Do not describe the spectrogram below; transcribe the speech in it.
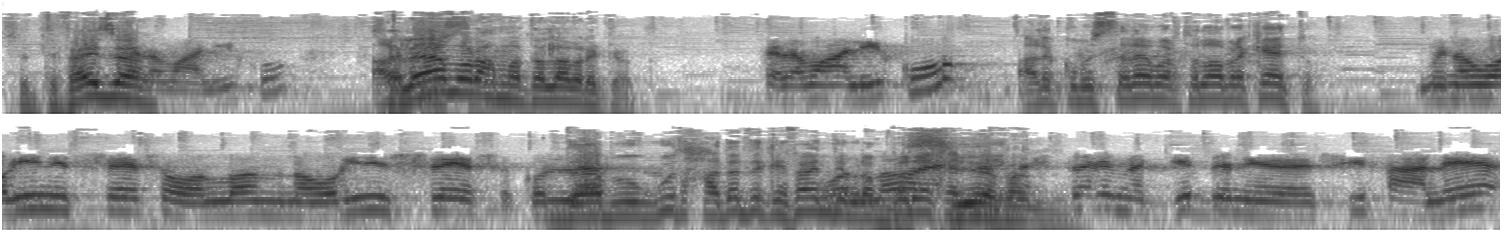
ست فايزة. السلام عليكم. سلام ورحمة الله وبركاته. السلام عليكم. عليكم السلام ورحمة الله وبركاته. منورين الشاشه والله منورين الشاشه ده كلها بوجود حضرتك يا فندم والله ربنا يخليك. يخليك. فندم. بحترمك جدا يا شيف علاء.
